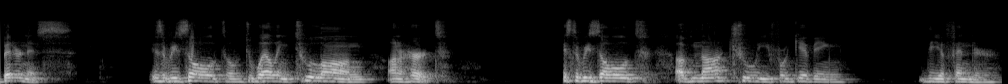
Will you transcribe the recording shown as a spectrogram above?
Bitterness is a result of dwelling too long on a hurt. It's the result of not truly forgiving the offender.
